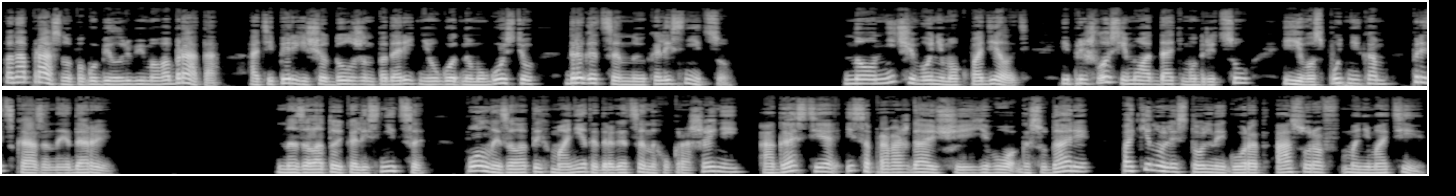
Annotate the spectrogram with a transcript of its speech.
понапрасну погубил любимого брата, а теперь еще должен подарить неугодному гостю драгоценную колесницу. Но он ничего не мог поделать, и пришлось ему отдать мудрецу и его спутникам предсказанные дары. На золотой колеснице, полной золотых монет и драгоценных украшений, Агастия и сопровождающие его государи покинули стольный город Асуров Манимати.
